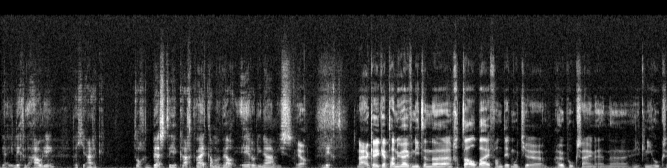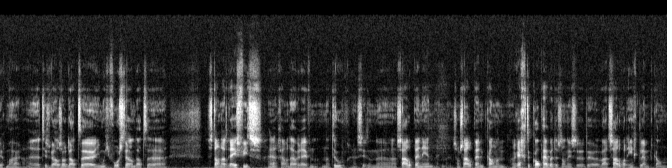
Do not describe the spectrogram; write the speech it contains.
ja, je liggende houding? Dat je eigenlijk toch het beste je kracht kwijt kan, maar wel aerodynamisch ja. ligt. Nou ja, kijk, ik heb daar nu even niet een, eh, een getal bij van dit moet je heuphoek zijn en eh, je kniehoek, zeg maar. Eh, het is wel zo dat je moet je voorstellen dat standaard racefiets, hè, gaan we daar weer even naartoe. Er zit een zadelpen in. Zo'n zadelpen kan een rechte kop hebben, dus dan is de, waar het zadel wordt ingeklemd, kan,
